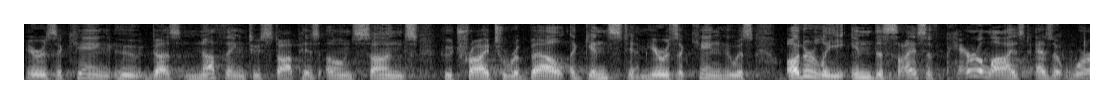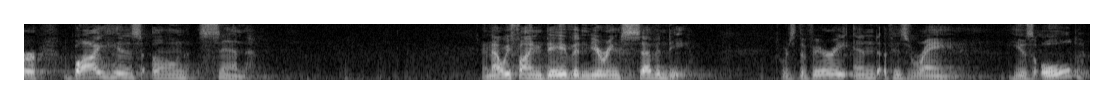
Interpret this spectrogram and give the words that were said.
Here is a king who does nothing to stop his own sons who try to rebel against him. Here is a king who is utterly indecisive, paralyzed, as it were, by his own sin. And now we find David nearing 70, towards the very end of his reign. He is old,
